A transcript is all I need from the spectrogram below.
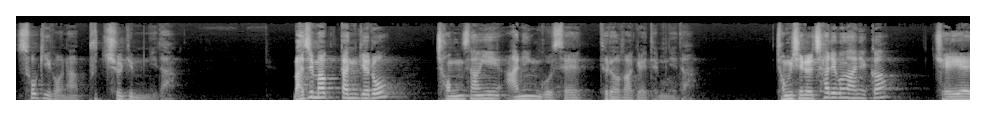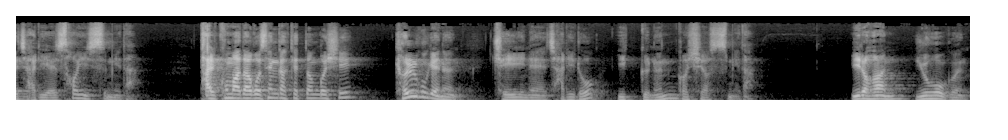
속이거나 부추깁니다. 마지막 단계로 정상이 아닌 곳에 들어가게 됩니다. 정신을 차리고 나니까 죄의 자리에 서 있습니다. 달콤하다고 생각했던 것이 결국에는 죄인의 자리로 이끄는 것이었습니다. 이러한 유혹은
